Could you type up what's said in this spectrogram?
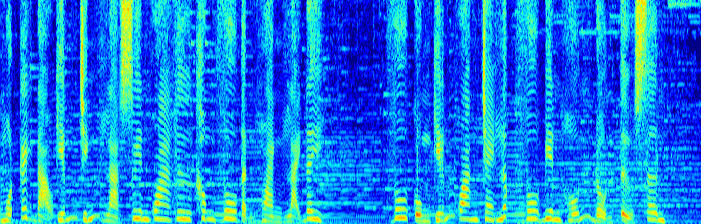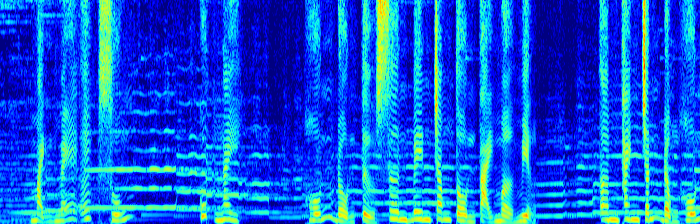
Một cách đảo kiếm chính là xuyên qua hư không vô tận hoành lại đây. Vô cùng kiếm quang che lấp vô biên hốn độn tử sơn. Mạnh mẽ ép xuống. Cút ngay. Hốn độn tử sơn bên trong tồn tại mở miệng. Âm thanh chấn động hốn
